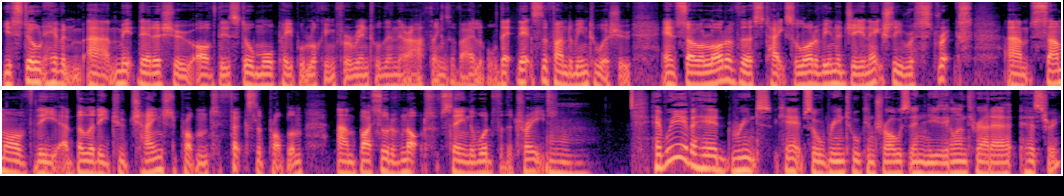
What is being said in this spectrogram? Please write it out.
You still haven't uh, met that issue of there's still more people looking for a rental than there are things available. That that's the fundamental issue, and so a lot of this takes a lot of energy and actually restricts um, some of the ability to change the problem to fix the problem um, by sort of not seeing the wood for the trees. Mm. Have we ever had rent caps or rental controls in New Zealand throughout our history?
